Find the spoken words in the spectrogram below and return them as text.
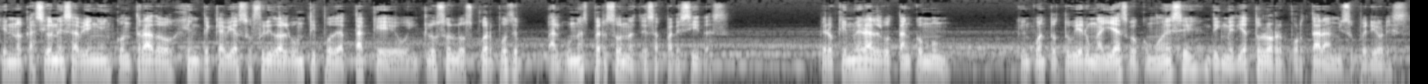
que en ocasiones habían encontrado gente que había sufrido algún tipo de ataque o incluso los cuerpos de algunas personas desaparecidas, pero que no era algo tan común, que en cuanto tuviera un hallazgo como ese, de inmediato lo reportara a mis superiores.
